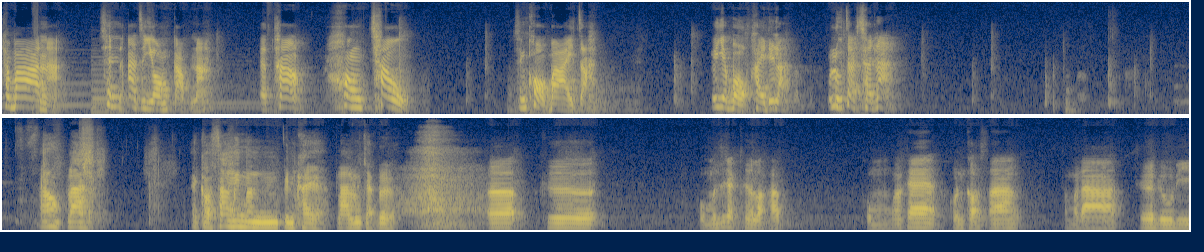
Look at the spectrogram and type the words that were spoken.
ถ้าบ้านอะฉันอาจจะยอมกลับนะ แต่ถ้าห้องเช่า ฉันขอบายจ้ะก็อย่าบอกใครด้วยล่ะว่ารู้จักฉันอะเอ้าปลา ไอ้ก่อสร้างนี่มันเป็นใครอะปลารู้จักด้วยเหรอเออคือ ผมไม่รู้จักเธอหรอกครับ ผมก็แค่คนก่อสร้างธรรมดา เธอดูดี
